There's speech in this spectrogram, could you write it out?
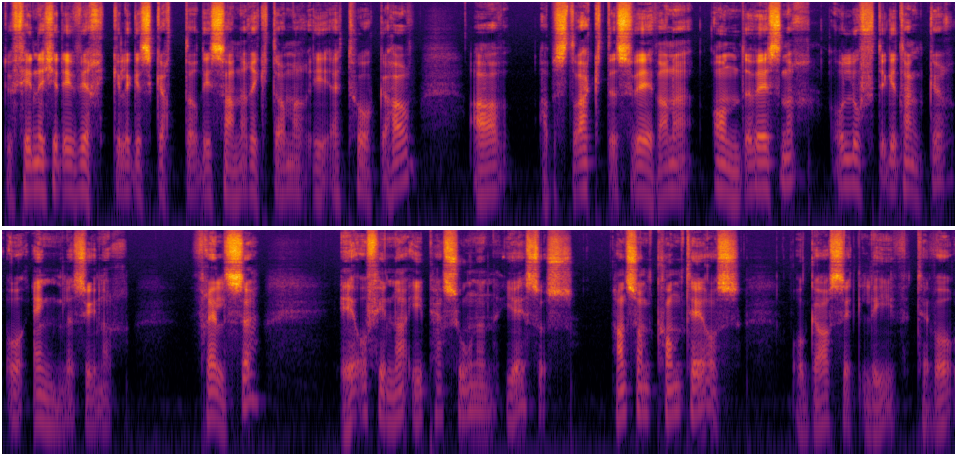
Du finner ikke de virkelige skatter, de sanne rikdommer, i et tåkehav av abstrakte, svevende åndevesener og luftige tanker og englesyner. Frelse er å finne i personen Jesus, han som kom til oss og ga sitt liv til vår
